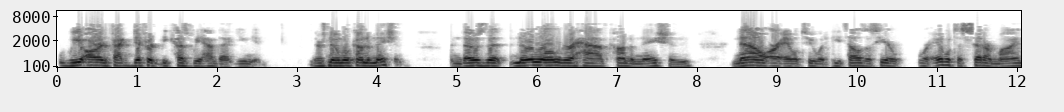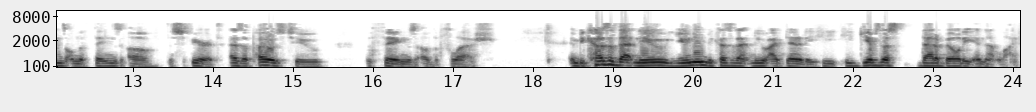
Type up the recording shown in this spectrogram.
We are in fact different because we have that union. There's no more condemnation. And those that no longer have condemnation now are able to, what he tells us here, we're able to set our minds on the things of the spirit as opposed to the things of the flesh. And because of that new union, because of that new identity, he, he gives us that ability in that life.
